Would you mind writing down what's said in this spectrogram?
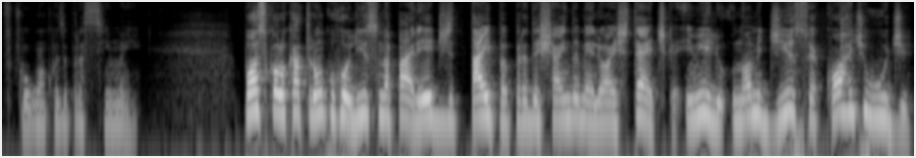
ficou alguma coisa para cima aí. Posso colocar tronco roliço na parede de taipa para deixar ainda melhor a estética? Emílio, o nome disso é cordwood,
